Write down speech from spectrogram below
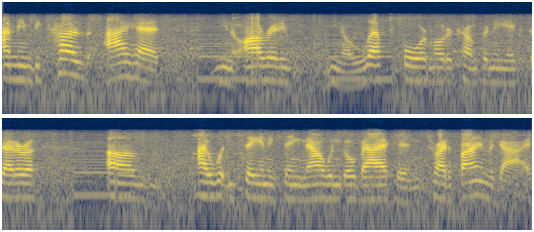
I mean, because I had, you know, already, you know, left Ford Motor Company, et cetera, um, I wouldn't say anything now. I wouldn't go back and try to find the guy.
